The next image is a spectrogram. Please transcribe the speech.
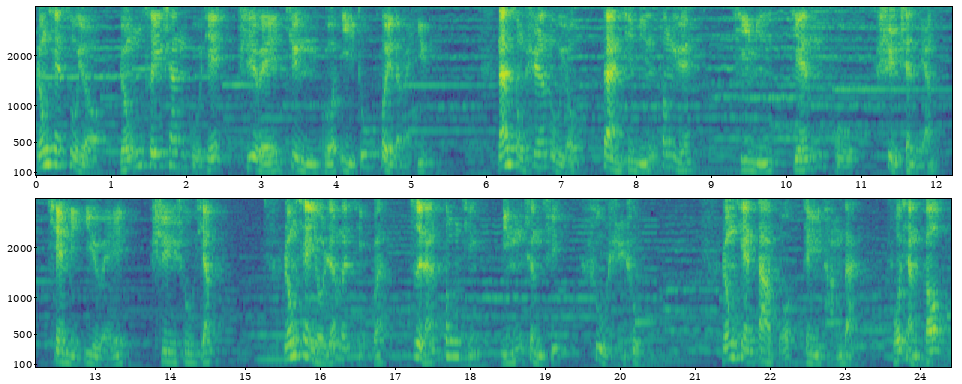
荣县素有“荣虽山谷间，实为郡国一都会”的美誉。南宋诗人陆游赞其民风曰：“其民简朴，事甚良，千里誉为诗书乡。”荣县有人文景观，自然风景名胜区数十处。荣县大佛建于唐代，佛像高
